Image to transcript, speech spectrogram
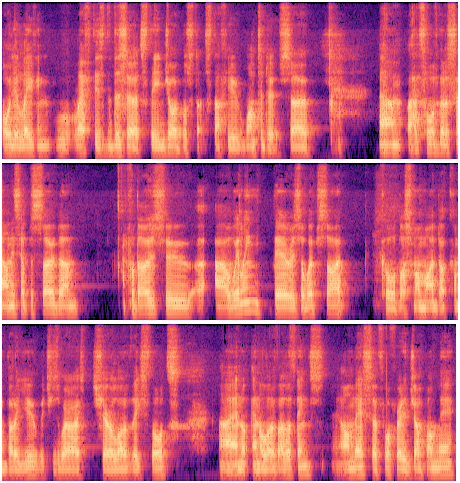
all you're leaving left is the desserts, the enjoyable st- stuff you want to do. So um, that's all I've got to say on this episode. For those who uh, are willing, there is a website called lostmymind.com.au, which is where I share a lot of these thoughts uh, and, and a lot of other things on there. So feel free to jump on there.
